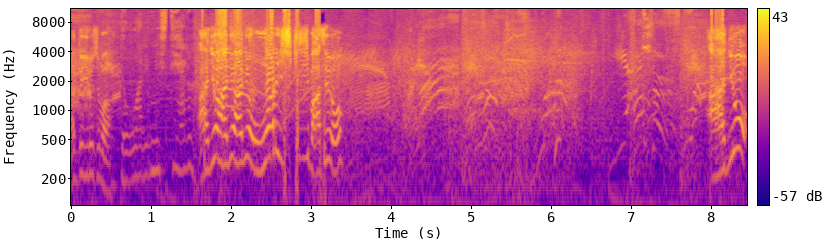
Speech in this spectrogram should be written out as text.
안돼 이러지 마. 아니요 아니요 아니요 오할인 시키지 마세요. 아니요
